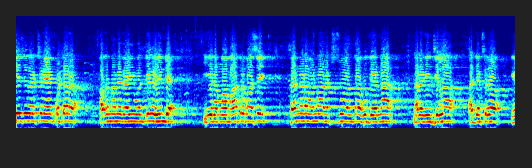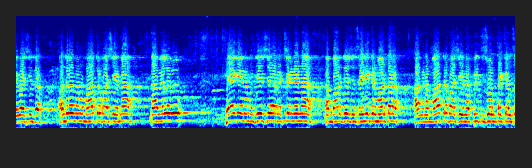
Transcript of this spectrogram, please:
ದೇಶದ ರಕ್ಷಣೆ ಹೇಗೆ ಕೊಟ್ಟಾರ, ಅದನ್ನು ನನಗೆ ಈ ಒಂದು ತಿಂಗಳ ಹಿಂದೆ ಈ ನಮ್ಮ ಮಾತೃಭಾಷೆ ಕನ್ನಡವನ್ನು ರಕ್ಷಿಸುವಂತ ಹುದ್ದೆಯನ್ನು ನನಗೆ ಈ ಜಿಲ್ಲಾ ಅಧ್ಯಕ್ಷರು ನಿರ್ವಹಿಸಿದ್ದಾರೆ ಅಂದ್ರೆ ನಮ್ಮ ಮಾತೃಭಾಷೆಯನ್ನು ನಾವೆಲ್ಲರೂ ಹೇಗೆ ನಮ್ಮ ದೇಶ ರಕ್ಷಣೆಯನ್ನ ನಮ್ಮ ಭಾರತ ದೇಶ ಸೈನಿಕರು ಮಾಡ್ತಾರ? ಹಾಗೆ ನಮ್ಮ ಮಾತೃಭಾಷೆಯನ್ನ ಪ್ರೀತಿಸುವಂತ ಕೆಲಸ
